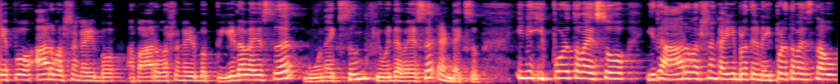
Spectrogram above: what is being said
എപ്പോൾ ആറ് വർഷം കഴിയുമ്പോൾ അപ്പോൾ ആറ് വർഷം കഴിയുമ്പോൾ പിയുടെ വയസ്സ് മൂന്ന് എക്സും ക്യൂവിന്റെ വയസ്സ് രണ്ട് എക്സും ഇനി ഇപ്പോഴത്തെ വയസ്സോ? ഇത് ആറ് വർഷം കഴിയുമ്പോഴത്തേണ് ഇപ്പോഴത്തെ വയസ്സ് എന്താവും?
